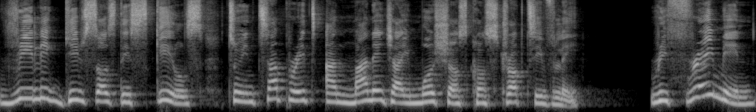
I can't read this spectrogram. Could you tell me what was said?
really gives us the skills to interpret and manage our emotions constructively. Reframing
